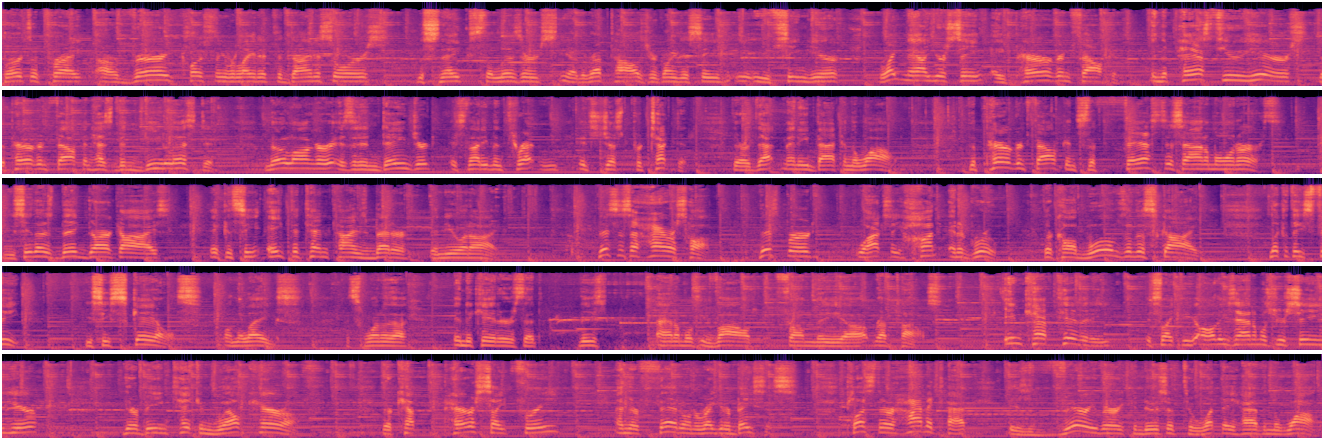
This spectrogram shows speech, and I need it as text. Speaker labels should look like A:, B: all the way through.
A: Birds of prey are very closely related to dinosaurs, the snakes, the lizards, you know, the reptiles you're going to see, you've seen here. Right now you're seeing a peregrine falcon. In the past few years, the peregrine falcon has been delisted. No longer is it endangered, it's not even threatened, it's just protected. There are that many back in the wild. The peregrine falcon's the fastest animal on earth. you see those big dark eyes, it can see eight to 10 times better than you and I. This is a Harris hawk. This bird will actually hunt in a group. They're called wolves of the sky. Look at these feet. You see scales on the legs. It's one of the indicators that these animals evolved from the uh, reptiles. In captivity, it's like the, all these animals you're seeing here, they're being taken well care of. They're kept parasite free and they're fed on a regular basis. Plus their habitat is very, very conducive to what they have in the wild.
